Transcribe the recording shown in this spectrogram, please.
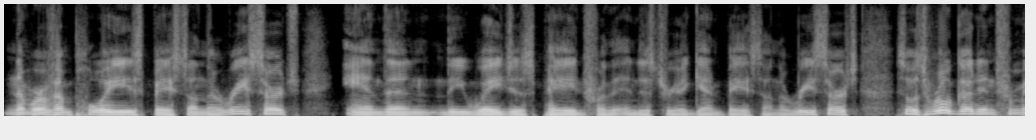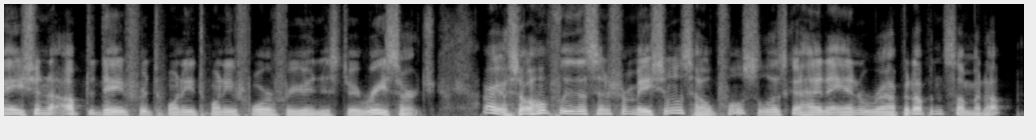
number of employees based on their research, and then the wages paid for the industry again based on the research. So it's real good information up to date for 2024 for your industry research. All right, so hopefully this information was helpful. So let's go ahead and wrap it up and sum it up.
